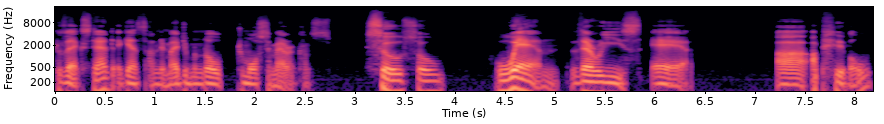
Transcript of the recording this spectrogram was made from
to the extent against unimaginable to most Americans. So, so when there is a uh, upheaval,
